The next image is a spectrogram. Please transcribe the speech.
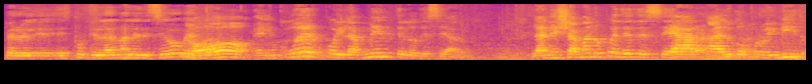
Pero el- el- es porque el alma le deseó. ¿verdad? No, el cuerpo y la mente lo desearon. La Neshama no puede desear algo prohibido.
